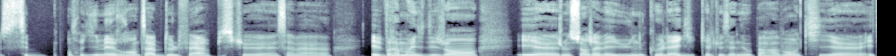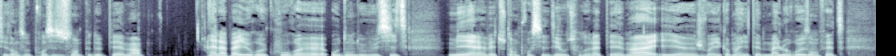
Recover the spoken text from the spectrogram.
c'est entre guillemets rentable de le faire puisque ça va vraiment aider des gens. Et je me souviens, j'avais eu une collègue quelques années auparavant qui était dans ce processus un peu de PMA elle n'a pas eu recours euh, au don d'ovocytes, mais elle avait tout un procédé autour de la PMA et euh, je voyais comment elle était malheureuse en fait de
